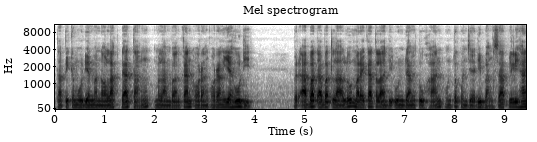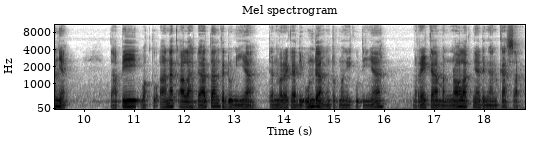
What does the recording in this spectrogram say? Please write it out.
tapi kemudian menolak datang, melambangkan orang-orang Yahudi. Berabad-abad lalu, mereka telah diundang Tuhan untuk menjadi bangsa pilihannya. Tapi waktu Anak Allah datang ke dunia dan mereka diundang untuk mengikutinya, mereka menolaknya dengan kasar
